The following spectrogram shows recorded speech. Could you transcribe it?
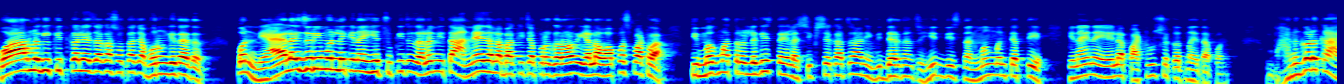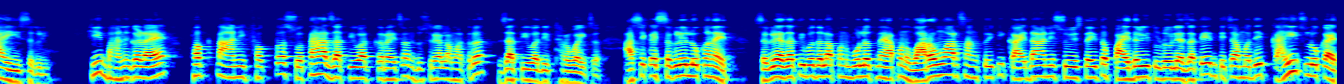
पार लगे कितकाल्या जागा स्वतःच्या भरून घेता येतात. पण न्यायालय जरी म्हणले की नाही हे चुकीचं झालं नाही तर अन्याय झाला बाकीच्या प्रकारावर याला वापस पाठवा. की मग मात्र लगेच त्याला शिक्षकाचं आणि विद्यार्थ्यांचं हित दिसतं मग म्हणतात ते की नाही नाही यायला पाठवू शकत नाहीत आपण. भानगड काय आहे ही सगळी? ही भानगड आहे फक्त आणि फक्त स्वतः जातीवाद करायचा आणि दुसऱ्याला मात्र जातीवादी ठरवायचं. असे काही सगळे लोक नाहीत. सगळ्या जातीबद्दल आपण बोलत नाही. आपण वारंवार सांगतोय की कायदा आणि सुव्यवस्था इथं पायदळी तुडवल्या जाते आणि त्याच्यामध्ये काहीच लोक आहेत.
